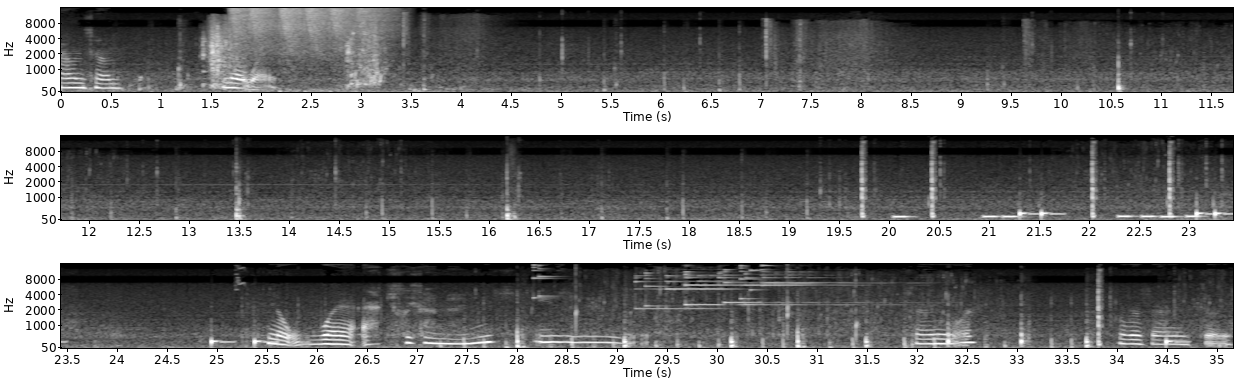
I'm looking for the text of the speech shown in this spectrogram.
Found some. No way. No way, I actually found diamonds. Easy. Is there any more? Or was there only three?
